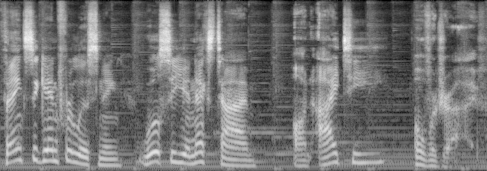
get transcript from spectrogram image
Thanks again for listening. We'll see you next time on IT Overdrive.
